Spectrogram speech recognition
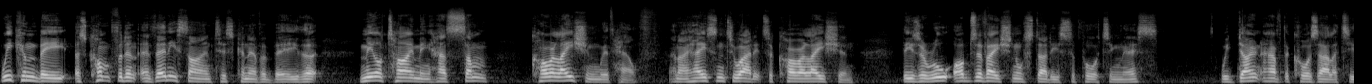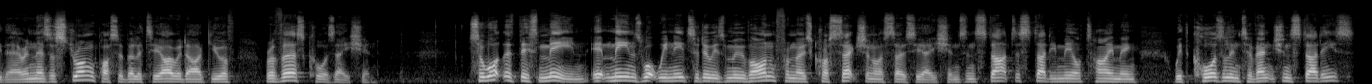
we can be as confident as any scientist can ever be that meal timing has some correlation with health. And I hasten to add it's a correlation. These are all observational studies supporting this. We don't have the causality there, and there's a strong possibility, I would argue, of reverse causation. So, what does this mean? It means what we need to do is move on from those cross sectional associations and start to study meal timing with causal intervention studies,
